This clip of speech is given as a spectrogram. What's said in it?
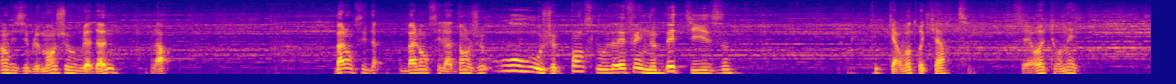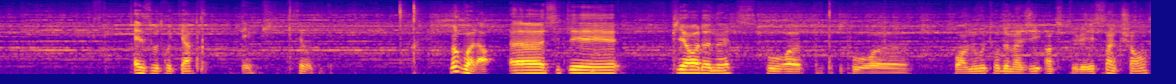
invisiblement. Je vous la donne. Là. Balancez-la dans le jeu. Ouh, je pense que vous avez fait une bêtise. Car votre carte s'est retournée. Est-ce votre carte? Eh oui, c'est votre carte. Donc voilà, euh, c'était Pierre Donuts pour, euh, pour, euh, pour un nouveau tour de magie intitulé 5 chances,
